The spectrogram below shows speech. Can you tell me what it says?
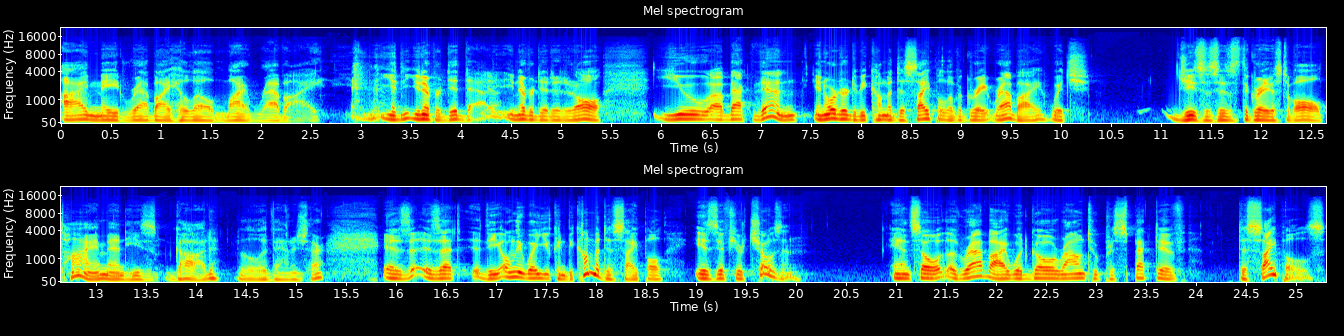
I made Rabbi Hillel my rabbi. you, you never did that. Yeah. You never did it at all. You, uh, back then, in order to become a disciple of a great rabbi, which Jesus is the greatest of all time, and he's God. A little advantage there, is is that the only way you can become a disciple is if you're chosen. And so the rabbi would go around to prospective disciples,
